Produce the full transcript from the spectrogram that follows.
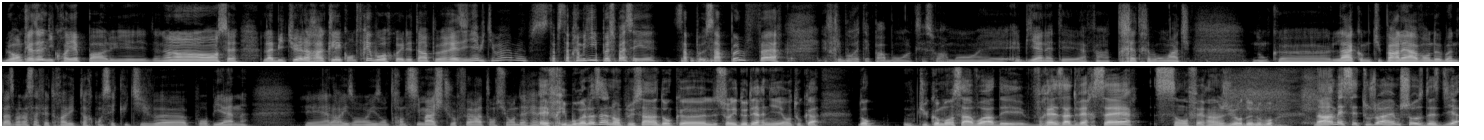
Laurent Clazel n'y croyait pas. Lui. Non, non, non, non, c'est l'habituel raclé contre Fribourg. Il était un peu résigné. Il dit mais cet après-midi, il peut se passer. Ça peut, ça peut le faire. Et Fribourg était pas bon, accessoirement. Et, et était, a fait un très, très bon match. Donc euh, là, comme tu parlais avant de bonne passe, ben là, ça fait trois victoires consécutives euh, pour Bienne. Et alors, ils ont, ils ont 36 matchs. Toujours faire attention derrière. Et Fribourg et Lausanne en plus, hein, donc euh, sur les deux derniers en tout cas. Donc tu commences à avoir des vrais adversaires sans faire injure de nouveau. Non, mais c'est toujours la même chose de se dire,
